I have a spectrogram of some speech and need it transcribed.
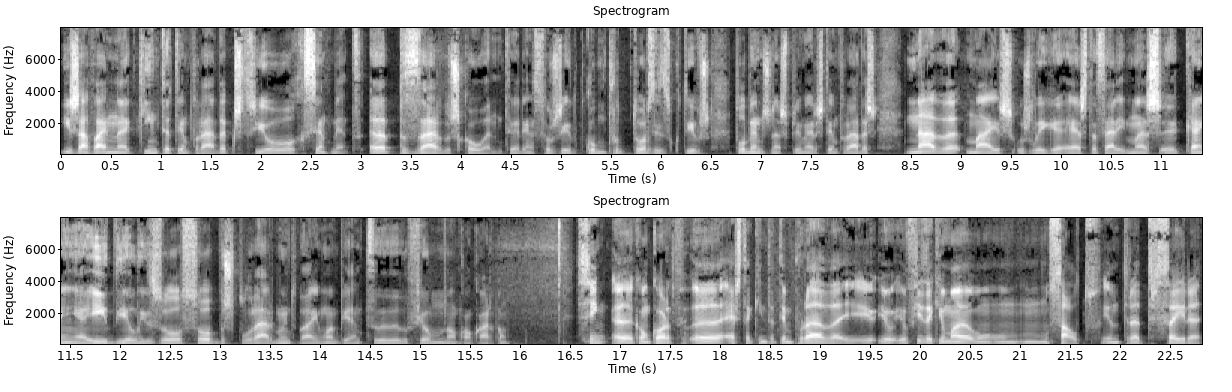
e já vai na quinta temporada, que estreou recentemente. Apesar dos Coen terem surgido como produtores executivos, pelo menos nas primeiras temporadas, nada mais os liga a esta série. Mas eh, quem a idealizou soube explorar muito bem o ambiente do filme, não concordam? Sim, uh, concordo. Uh, esta quinta temporada, eu, eu, eu fiz aqui uma, um, um, salto entre a terceira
